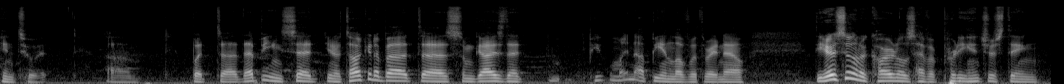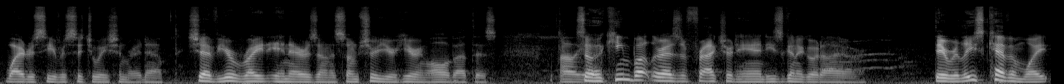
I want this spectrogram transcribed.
into it. Um, but uh, that being said, you know talking about uh, some guys that people might not be in love with right now. The Arizona Cardinals have a pretty interesting wide receiver situation right now. Chev, you're right in Arizona, so I'm sure you're hearing all about this. Oh yeah. So Hakeem Butler has a fractured hand. He's going to go to IR. They released Kevin White,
